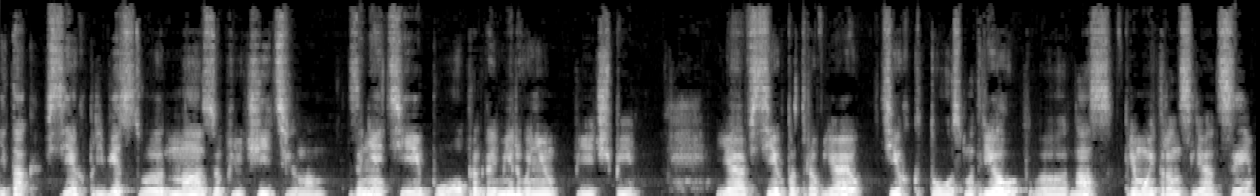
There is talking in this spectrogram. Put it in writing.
Итак, всех приветствую на заключительном занятии по программированию PHP. Я всех поздравляю, тех, кто смотрел э, нас в прямой трансляции.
